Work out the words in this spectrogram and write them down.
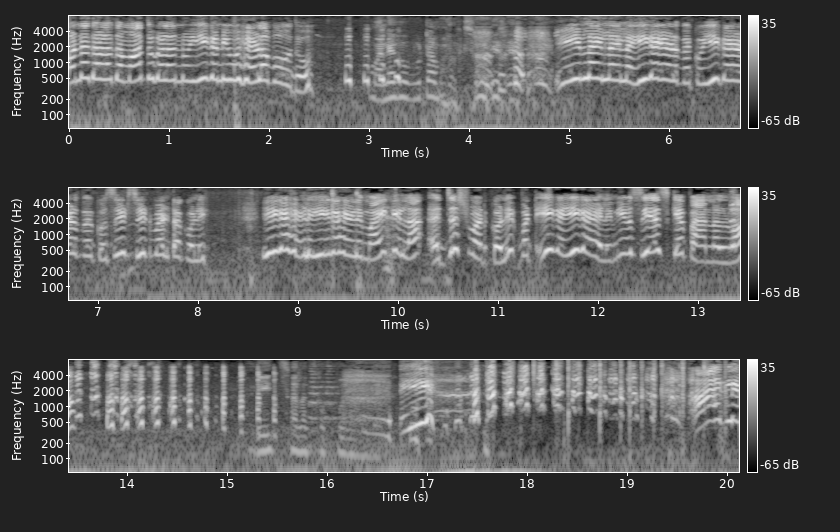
ಮನದಾಳದ ಮಾತುಗಳನ್ನು ಈಗ ನೀವು ಹೇಳಬಹುದು. ಮನೆಗೆ ಊಟ ಮಾಡ್ಬೇಕು ಇಲ್ಲ ಇಲ್ಲ ಇಲ್ಲ. ಈಗ ಹೇಳ್ಬೇಕು ಈಗ ಹೇಳ್ಬೇಕು. ಸೀಟ್ ಸೀಟ್ ಬೆಲ್ಟ್ ತಕೊಳ್ಳಿ ಈಗ ಹೇಳಿ ಈಗ ಹೇಳಿ. ಮೈಕ್ ಇಲ್ಲ ಅಡ್ಜಸ್ಟ್ ಮಾಡ್ಕೊಳ್ಳಿ. ಬಟ್ ಈಗ ಈಗ ಹೇಳಿ. ನೀವು ಸಿ ಎಸ್ ಕೆ ಫ್ಯಾನ್ ಅಲ್ವಾ? ಆಗ್ಲಿ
